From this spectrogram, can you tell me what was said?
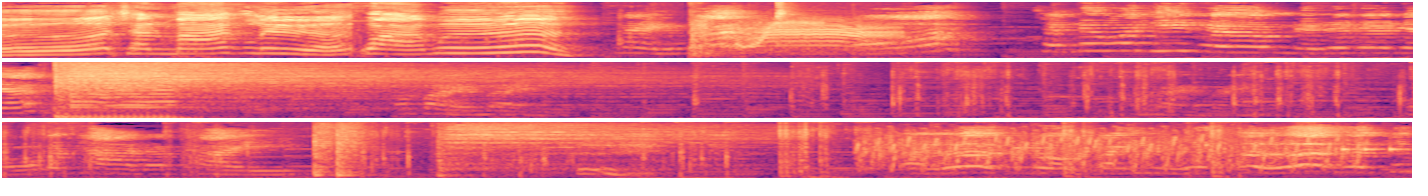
เธอฉันมาร์กเหลืองขวามือ ไหนวะอ๋อฉันนึกว่าที่เดิม เดี๋ยวเดี๋ยวเดี๋ยวเดี๋ยวเอาใหม่ใหม่ใหม่ใหม่ขอประทานอภัย เออกระโดดไปอยู่ เออเออขึ้นต้นไม้ได้ไ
